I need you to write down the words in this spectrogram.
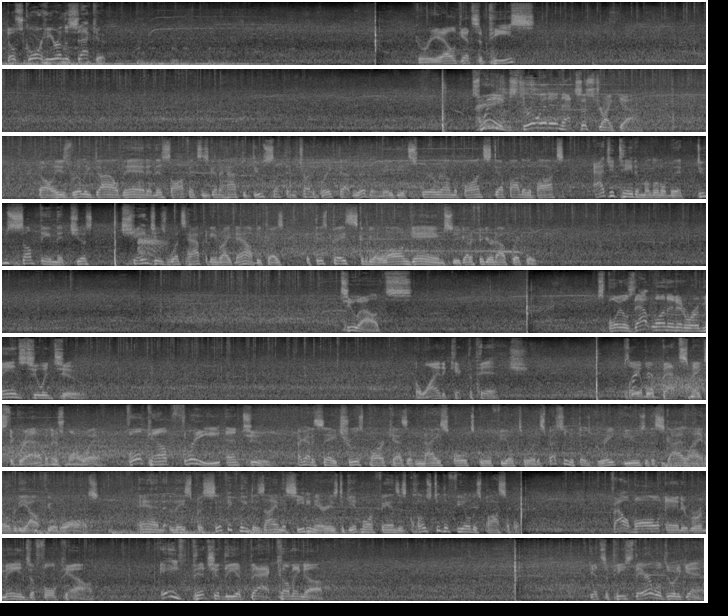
No score here in the second. Gurriel gets a piece. Swings through it, and that's a strikeout. Well, he's really dialed in, and this offense is going to have to do something to try to break that rhythm. Maybe it's square around the bond, step out of the box, agitate him a little bit, do something that just changes what's happening right now because at this pace, it's going to be a long game, so you got to figure it out quickly. Two outs. Spoils that one, and it remains two and two. The wide to kick the pitch. Playable Betts makes the grab, and there's one away. Full count, three and two. I got to say, Truist Park has a nice old school feel to it, especially with those great views of the skyline over the outfield walls. And they specifically designed the seating areas to get more fans as close to the field as possible. Foul ball, and it remains a full count. Eighth pitch of the at-bat coming up. Gets a piece there. We'll do it again.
